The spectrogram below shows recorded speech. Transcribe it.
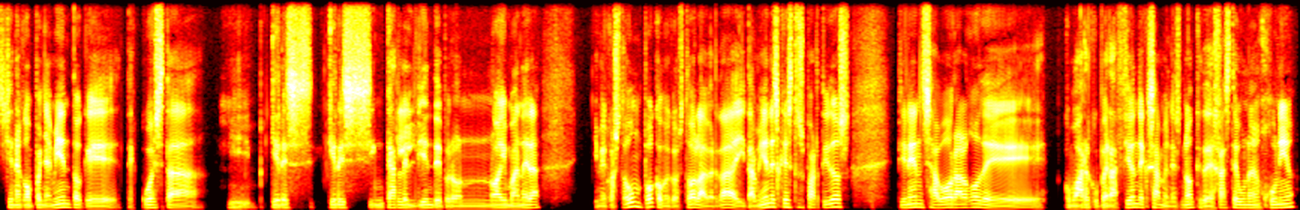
sin acompañamiento que te cuesta y quieres, quieres hincarle el diente, pero no hay manera. Y me costó un poco, me costó, la verdad. Y también es que estos partidos tienen sabor algo de como a recuperación de exámenes, ¿no? Que te dejaste uno en junio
